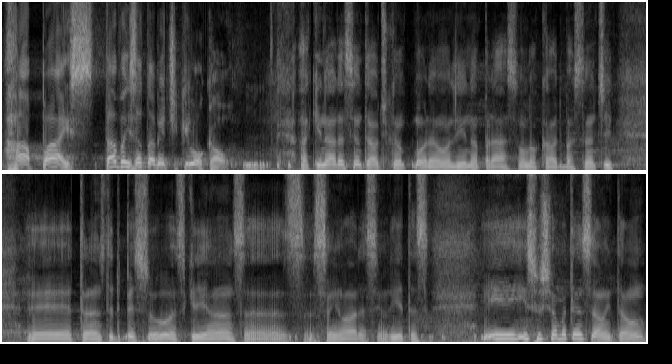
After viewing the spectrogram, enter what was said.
Rapaz, estava exatamente em que local? Aqui na área central de Campo Mourão, ali na praça, um local de bastante é, trânsito de pessoas, crianças, senhoras, senhoritas. E isso chama atenção. Então,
